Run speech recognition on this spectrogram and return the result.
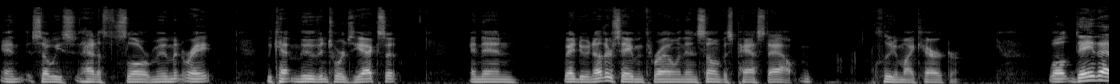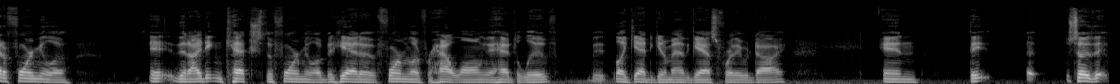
And so we had a slower movement rate. We kept moving towards the exit. And then we had to do another saving throw, and then some of us passed out, including my character. Well, Dave had a formula eh, that I didn't catch the formula, but he had a formula for how long they had to live. Like you had to get them out of the gas before they would die. And they, eh, so the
